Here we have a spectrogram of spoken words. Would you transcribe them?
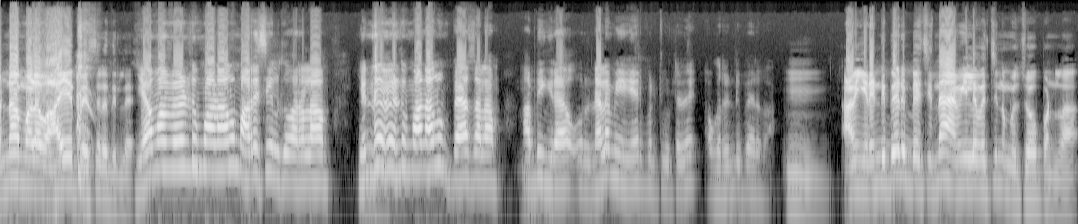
அண்ணாமலை வாயே பேசுறது இல்ல எவன் வேண்டுமானாலும் அரசியலுக்கு வரலாம் என்ன வேண்டுமானாலும் பேசலாம் அப்படிங்கிற ஒரு நிலைமையை ஏற்படுத்தி விட்டது அவங்க ரெண்டு பேர் தான். அவங்க ரெண்டு பேரும் பேசியிருந்தா அவங்கள வச்சு நம்ம ஷோ பண்ணலாம்.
